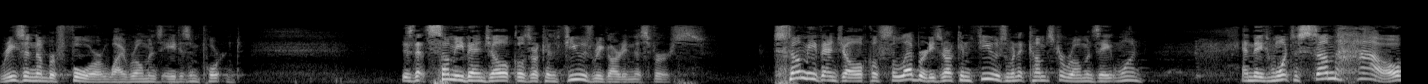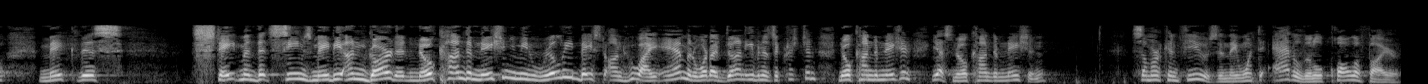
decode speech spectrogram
Reason number four why Romans 8 is important is that some evangelicals are confused regarding this verse. Some evangelical celebrities are confused when it comes to Romans 8 1 and they want to somehow make this statement that seems maybe unguarded, no condemnation? You mean really based on who I am and what I've done even as a Christian? No condemnation? Yes, no condemnation. Some are confused and they want to add a little qualifier.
